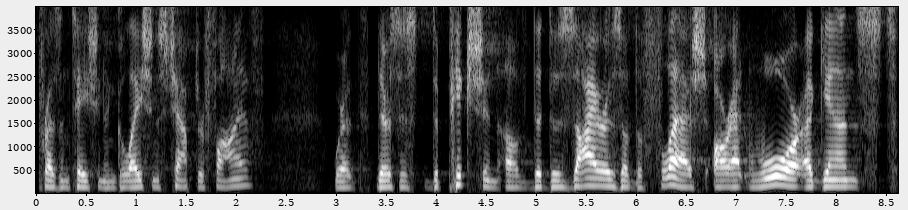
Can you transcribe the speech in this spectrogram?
presentation in Galatians chapter 5, where there's this depiction of the desires of the flesh are at war against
